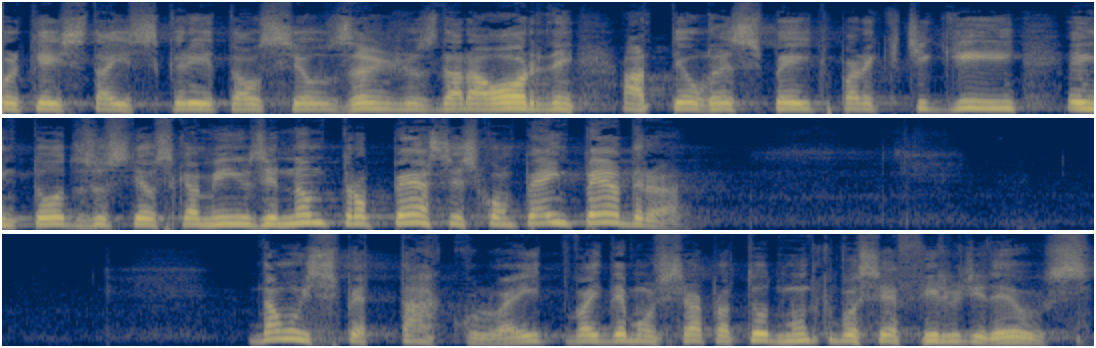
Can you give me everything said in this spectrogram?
porque está escrito: aos seus anjos dará ordem a teu respeito para que te guiem em todos os teus caminhos e não tropeces com o pé em pedra. Dá um espetáculo, aí vai demonstrar para todo mundo que você é filho de Deus.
